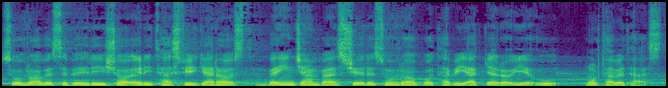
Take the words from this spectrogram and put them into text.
سهراب سپهری شاعری تصویرگراست و این جنبه از شعر سهراب با طبیعتگرایی او مرتبط است.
